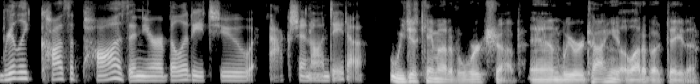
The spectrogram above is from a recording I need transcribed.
really cause a pause in your ability to action on data we just came out of a workshop and we were talking a lot about data.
